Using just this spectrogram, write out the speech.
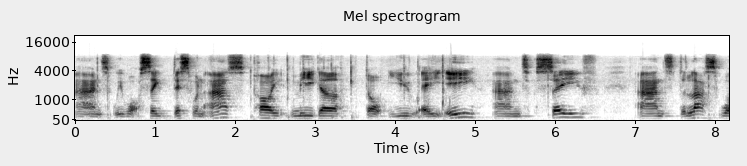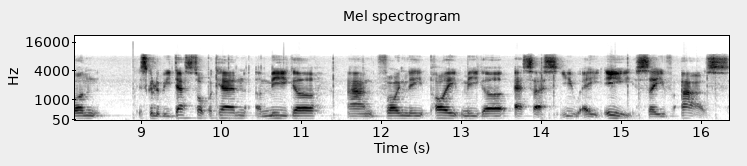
and we want to save this one as pimiga.uae and save. And the last one is going to be desktop again amiga. And finally pimiga ssuae save as.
